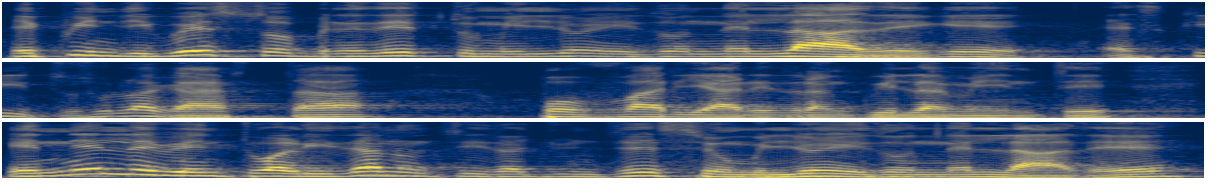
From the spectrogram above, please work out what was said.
e quindi questo benedetto milione di tonnellate che è scritto sulla carta può variare tranquillamente. E nell'eventualità non si raggiungesse un milione di tonnellate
